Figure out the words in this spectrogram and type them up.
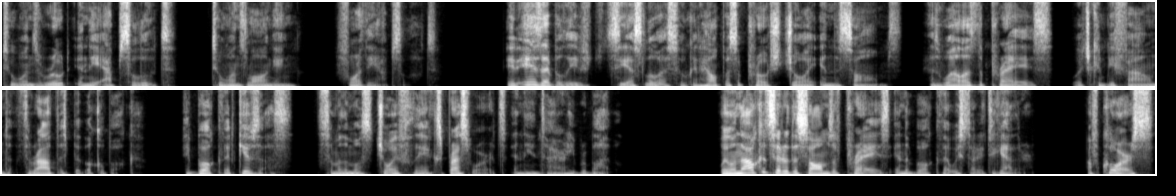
to one's root in the absolute, to one's longing for the absolute. It is, I believe, C.S. Lewis who can help us approach joy in the Psalms, as well as the praise which can be found throughout this biblical book, a book that gives us some of the most joyfully expressed words in the entire Hebrew Bible. We will now consider the Psalms of praise in the book that we study together. Of course,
